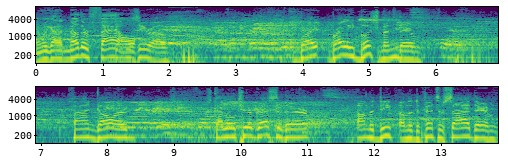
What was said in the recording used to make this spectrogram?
And we got another foul. Double zero. Fouls on Braylon Bush. Brayley Bushman, their fine guard, 14. got a little too aggressive there on the deep on the defensive side there, and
